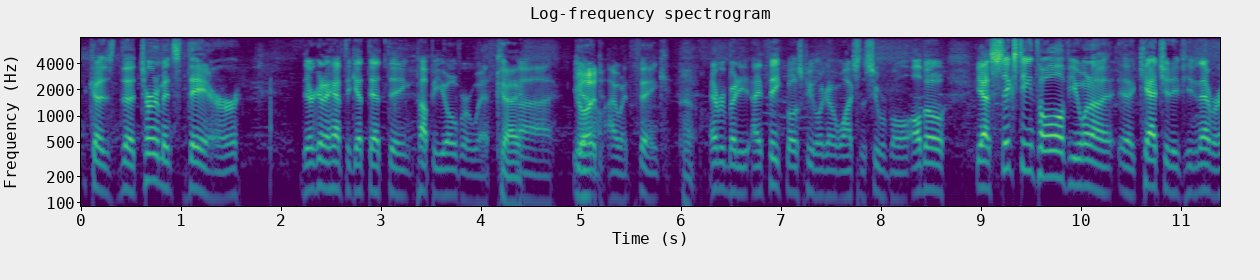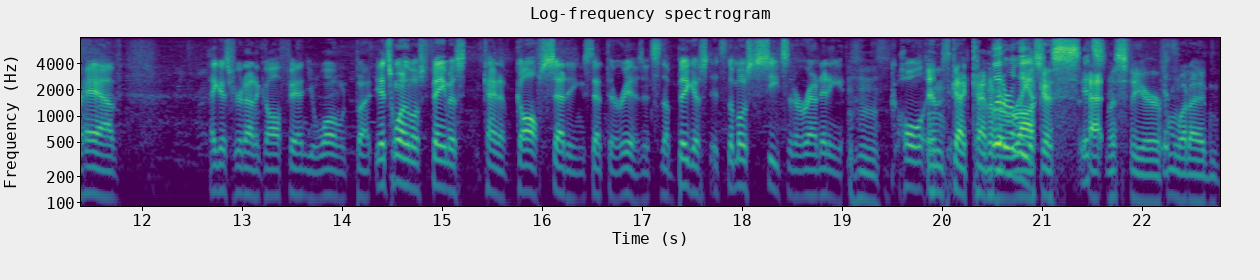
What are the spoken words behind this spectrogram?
because the tournament's there. They're going to have to get that thing puppy over with. 'Kay. Uh, you know, Good. I would think. Everybody, I think most people are going to watch the Super Bowl. Although, yeah, 16th hole if you want to uh, catch it if you never have. I guess if you're not a golf fan, you won't. But it's one of the most famous kind of golf settings that there is. It's the biggest. It's the most seats that are around any hole. Mm-hmm. And it's got kind of a raucous it's- atmosphere, from what I'm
